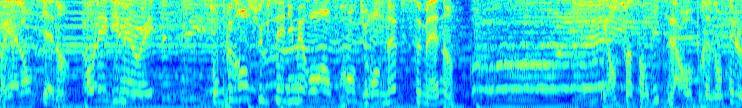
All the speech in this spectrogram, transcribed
Oui, à l'ancienne, hein. Oh Lady Mary. Son plus grand succès numéro 1 en France durant 9 semaines. En 70, il a représenté le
